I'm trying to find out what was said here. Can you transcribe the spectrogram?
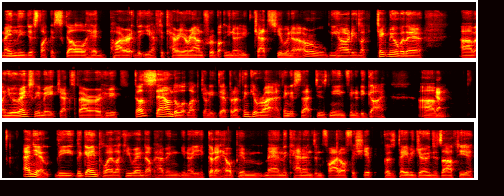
mainly just like a skull head pirate that you have to carry around for a you know who chats you in a oh me hardy like take me over there. Um, and you eventually meet Jack Sparrow, who does sound a lot like Johnny Depp, but I think you're right. I think it's that Disney Infinity guy. Um, yeah and yeah, the the gameplay, like you end up having, you know, you've got to help him man the cannons and fight off a ship because Davy Jones is after you.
